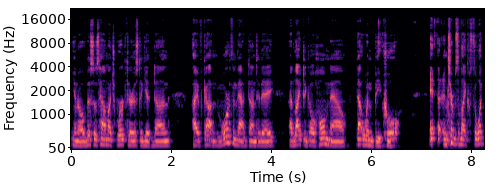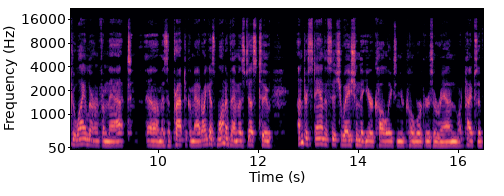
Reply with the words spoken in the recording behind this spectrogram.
you know, this is how much work there is to get done. I've gotten more than that done today. I'd like to go home now." That wouldn't be cool. In terms of like, so what do I learn from that um, as a practical matter? I guess one of them is just to understand the situation that your colleagues and your coworkers are in, what types of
